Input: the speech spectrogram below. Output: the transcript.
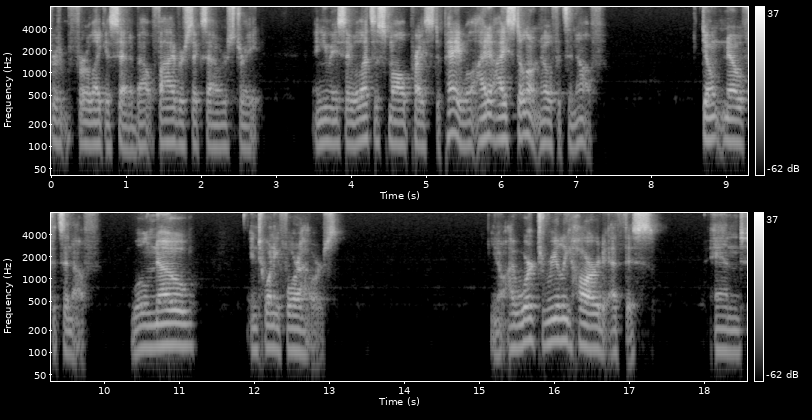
for for like i said about five or six hours straight. And you may say well that's a small price to pay. Well i, I still don't know if it's enough. Don't know if it's enough. We'll know in 24 hours. You know i worked really hard at this. And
